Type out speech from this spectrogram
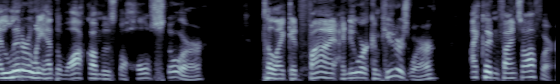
I literally had to walk almost the whole store till I could find. I knew where computers were. I couldn't find software,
